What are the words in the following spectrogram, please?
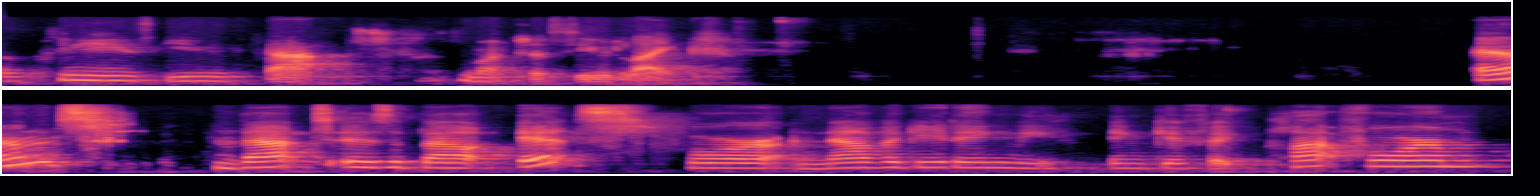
So please use that as much as you'd like. And that is about it for navigating the Thinkific platform.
